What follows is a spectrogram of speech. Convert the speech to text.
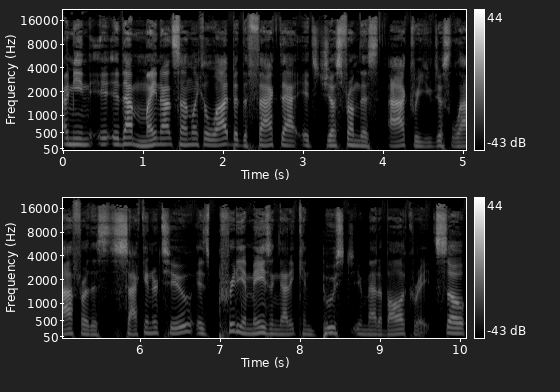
I mean, it, it, that might not sound like a lot, but the fact that it's just from this act where you just laugh for this second or two is pretty amazing that it can boost your metabolic rate. So,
